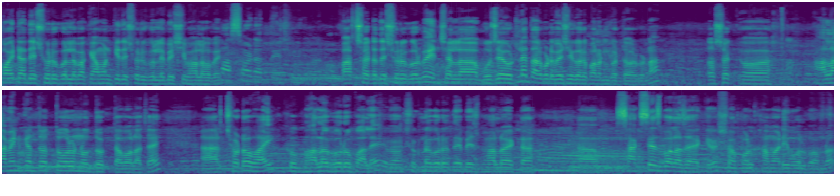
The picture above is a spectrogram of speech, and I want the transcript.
কয়টা দিয়ে শুরু করলে বা কেমন কী দিয়ে শুরু করলে বেশি ভালো হবে? পাঁচ ছয়টা দিয়ে শুরু করবে। ইনশাল্লাহ বুঝে উঠলে তারপরে বেশি করে পালন করতে পারবে না। দর্শক আলামিন কিন্তু তরুণ উদ্যোক্তা বলা যায়। আর ছোট ভাই খুব ভালো গরু পালে এবং শুকনো গরুতে বেশ ভালো একটা সাকসেস বলা যায় একেবারে। সফল খামারি বলব আমরা।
